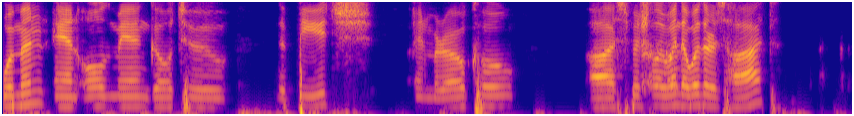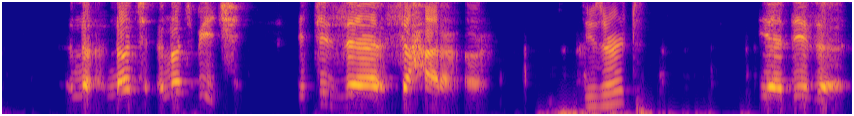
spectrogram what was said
women and old men go to the beach in Morocco, uh, especially when the weather is hot. No, not not beach. It is uh, Sahara. Desert. yeah, desert.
